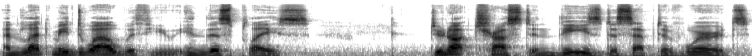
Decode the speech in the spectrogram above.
and let me dwell with you in this place. Do not trust in these deceptive words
